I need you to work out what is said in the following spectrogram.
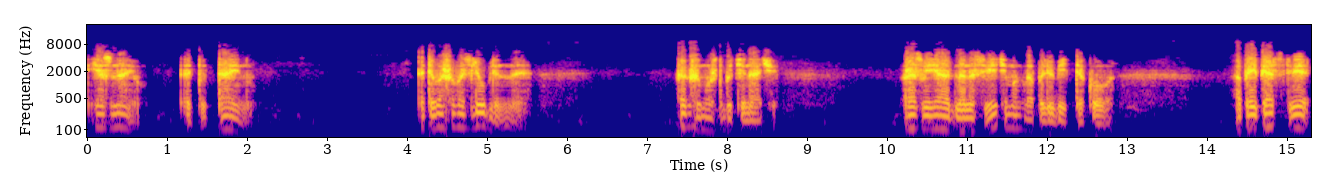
«Я знаю эту тайну. Это ваша возлюбленная». Как же может быть иначе? Разве я одна на свете могла полюбить такого? А препятствие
